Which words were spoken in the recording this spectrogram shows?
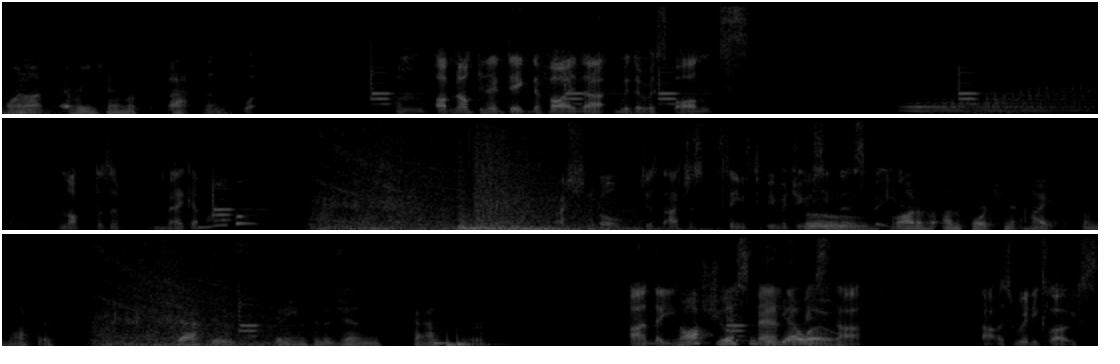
Why not every gem a platinum? What? I'm I'm not going to dignify that with a response. Not does a mega marble? That just seems to be reducing their speed. A lot of unfortunate height from Nockess. Jack is getting to the gems faster. And they Nock just misses barely yellow. missed that. That was really close.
